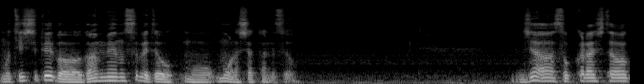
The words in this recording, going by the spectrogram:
もうティッシュペーパーは顔面のすべてをもう網羅しちゃったんですよ。じゃあ、そっから下は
